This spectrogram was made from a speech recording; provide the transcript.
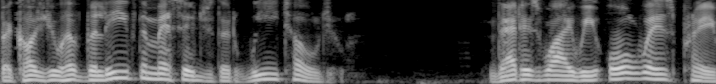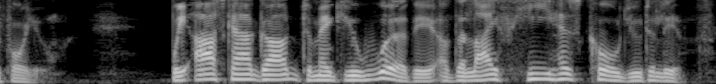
because you have believed the message that we told you. That is why we always pray for you. We ask our God to make you worthy of the life he has called you to live.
